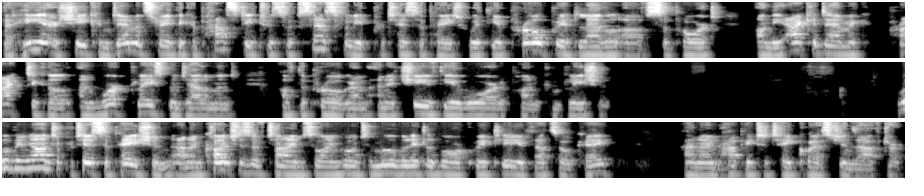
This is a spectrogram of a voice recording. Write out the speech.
that he or she can demonstrate the capacity to successfully participate with the appropriate level of support on the academic, practical, and work placement element of the program and achieve the award upon completion. Moving on to participation, and I'm conscious of time, so I'm going to move a little more quickly if that's okay, and I'm happy to take questions after.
